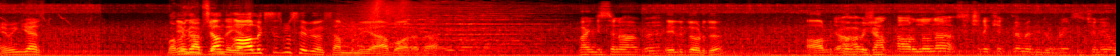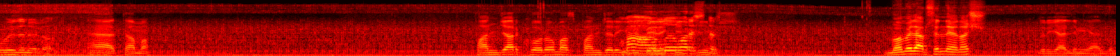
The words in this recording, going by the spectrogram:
Emin gel. Mehmet Emin abi sen can de gel. ağırlıksız mı seviyorsun sen bunu ya bu arada? Hangisini abi? 54'ü. Ağırlık Ya abi jant ağırlığına seçenek eklemediydim renk seçeneği o yüzden öyle aldım. He tamam. Pancar koromaz pancarı gibi Ama ağırlığı var bereketliymiş. Mehmet abi sen de yanaş. Dur geldim geldim.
